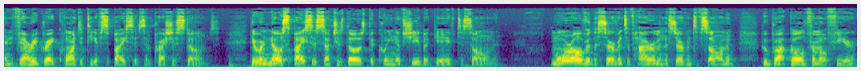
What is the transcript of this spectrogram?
and very great quantity of spices and precious stones. There were no spices such as those the queen of Sheba gave to Solomon. Moreover, the servants of Hiram and the servants of Solomon, who brought gold from Ophir,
